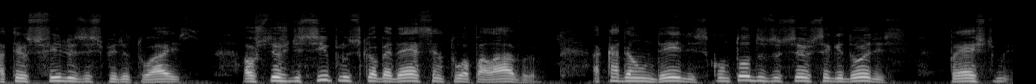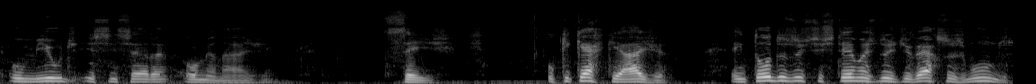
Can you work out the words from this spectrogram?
a teus filhos espirituais, aos teus discípulos que obedecem a tua palavra, a cada um deles, com todos os seus seguidores, preste-me humilde e sincera homenagem. 6. O que quer que haja, em todos os sistemas dos diversos mundos,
